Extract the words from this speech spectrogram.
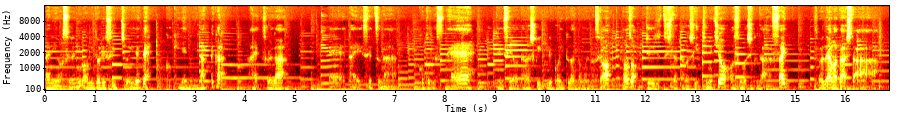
何をするにも緑スイッチを入れてご機嫌になってから、はい、それが、えー、大切なことですね。人生を楽しく生きるポイントだと思いますよ。どうぞ充実した楽しい一日をお過ごしください。それではまた明日。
